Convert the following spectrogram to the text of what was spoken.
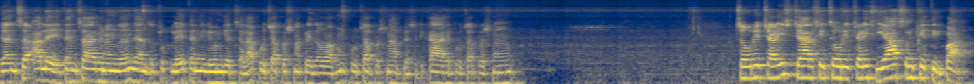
ज्यांचं आलंय त्यांचं अभिनंदन ज्यांचं चुकले त्यांनी लिहून घेत चला. पुढच्या प्रश्नाकडे जाऊ आपण. पुढचा प्रश्न आपल्यासाठी काय आहे? पुढचा प्रश्न? चौवेचाळीस चारशे चौवेचाळीस या संख्येतील पा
